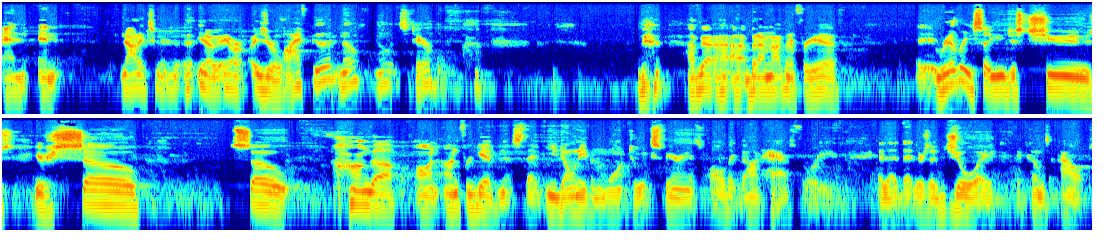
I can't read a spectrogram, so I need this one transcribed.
and and not experience you know is your life good? No no it's terrible. I've got but i'm not going to forgive. Really? So you just choose you're so so hung up on unforgiveness that you don't even want to experience all that god has for you. And that, that there's a joy that comes out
